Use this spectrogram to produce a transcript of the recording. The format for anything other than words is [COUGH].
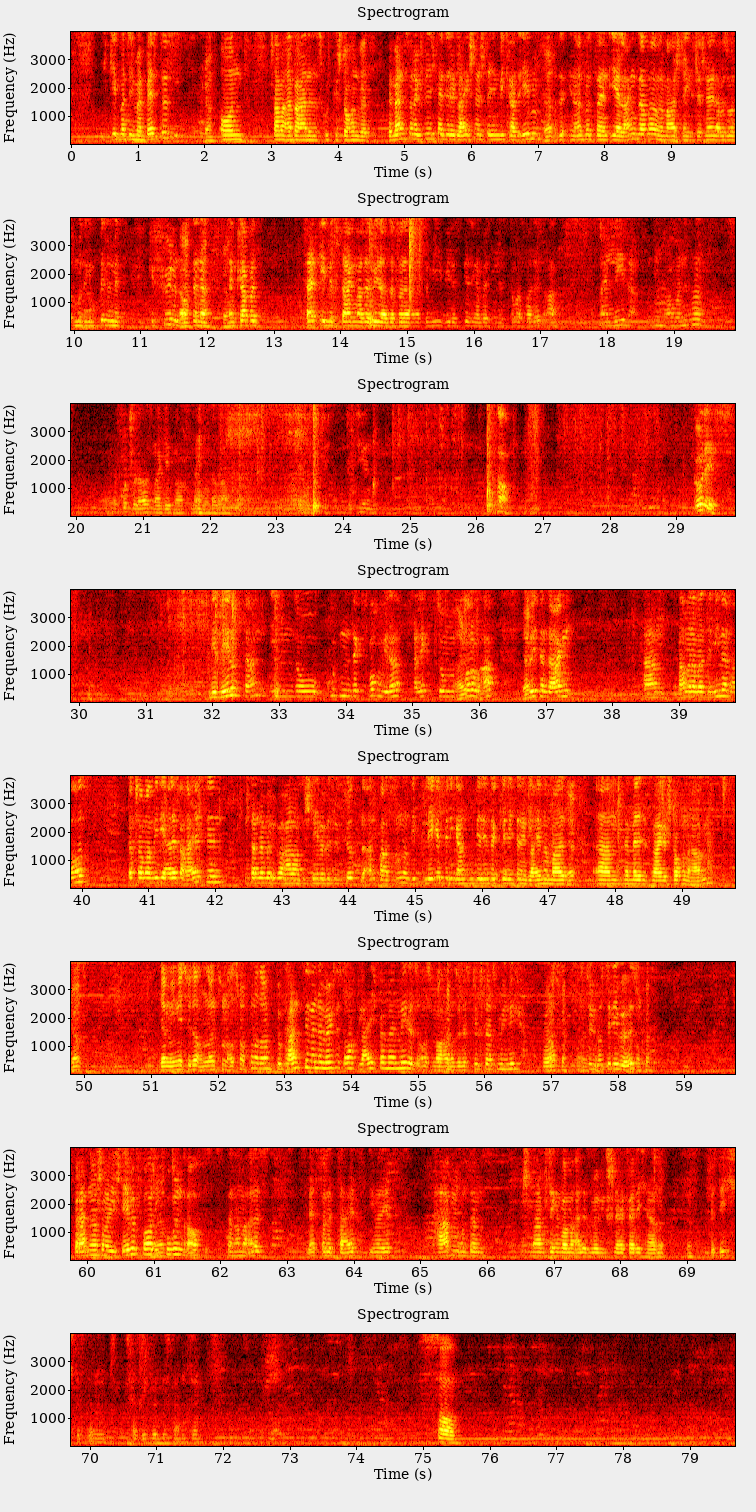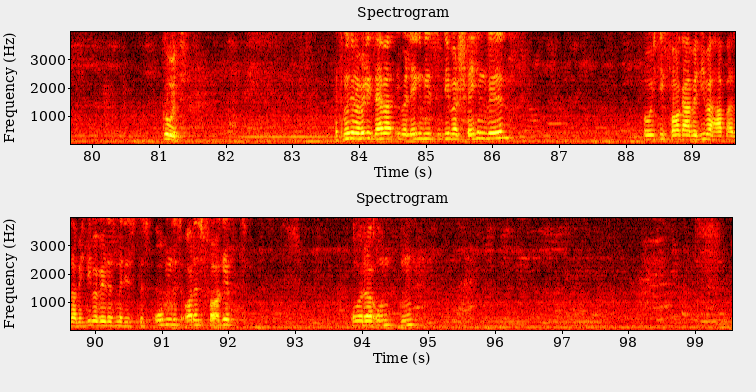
Ich gebe natürlich mein Bestes Ja. und schauen wir einfach an, dass es gut gestochen wird. Wir werden es von der Geschwindigkeit wieder gleich schnell stechen wie gerade eben. Ja. Also in Anführungszeichen eher langsamer, normal steche ich sehr schnell, aber sowas muss ich ein bisschen mit Gefühl und auch deiner, deinem Körper Zeit geben, mit zu sagen, was er will. Also von der Anatomie, wie das Piercing am besten ist. Sowas war das. Ah, mein Laser, den brauchen wir nicht mehr. Der Futsch oder was? Na, geht noch. Ja, wunderbar. Der muss sich desinfizieren. So. Gut ist. Wir sehen uns dann in so guten sechs Wochen wieder, Alex, zum Follow-up. Da würde ich dann sagen, ähm, machen wir nochmal einen Termin dann aus, dann schauen wir, wie die alle verheilt sind und dann werden wir überall auch die Stäbe ein bisschen kürzen, anpassen und die Pflege für die ganzen Piercings erkläre ich dann gleich nochmal, ähm, wenn wir das jetzt mal gestochen haben. Ja. Termin ist wieder online zum Ausmachen, oder? Du kannst den, wenn du möchtest, auch gleich bei meinen Mädels ausmachen. Okay. Also das stört mich nicht. Ja, was, dir, was dir lieber ist. Okay. Ich bereite nur schon mal die Stäbe vor, die Ja. Kugeln drauf. Das, dann haben wir alles, das ist wertvolle Zeit, die wir jetzt haben. Und dann Schnabenstechen wollen wir alles möglichst schnell fertig haben. Ja, ja. Für dich, dass dann fertig wird das Ganze. So. Gut. Jetzt muss ich mir wirklich selber überlegen, wie ich es lieber stechen will. Wo ich die Vorgabe lieber habe. Also ob ich lieber will, dass mir das, das oben des Ortes vorgibt. Oder unten.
